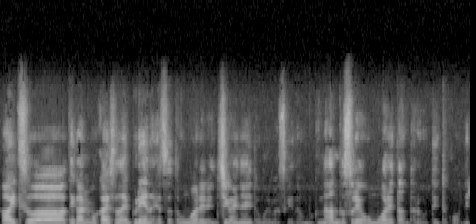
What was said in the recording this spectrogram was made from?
あいつは手紙も返さない無礼なやつだと思われるに違いないと思いますけど、僕何度それを思われたんだろうっていうところね。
